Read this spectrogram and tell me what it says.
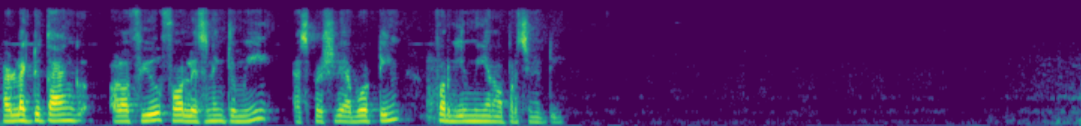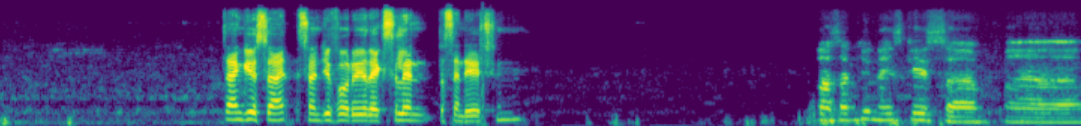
I would like to thank all of you for listening to me, especially about team, for giving me an opportunity. Thank you, San- Sanju, for your excellent presentation. Uh, Sanju, nice case. Um, uh,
